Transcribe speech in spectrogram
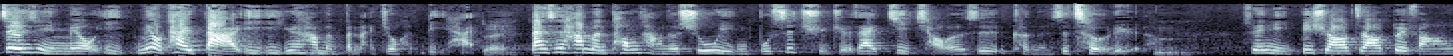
这件事情没有意，没有太大意义，因为他们本来就很厉害。对，但是他们通常的输赢不是取决在技巧，而是可能是策略嗯，所以你必须要知道对方。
